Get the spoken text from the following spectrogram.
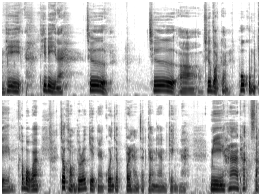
ำที่ที่ดีนะ ชื่อชื่ออชื่อบทก่อนผู้คุมเกม เขาบอกว่าเจ้าของธุรกิจเนี่ยควรจะบริหารจัดการงานเก่งนะมี 5 ทักษะ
